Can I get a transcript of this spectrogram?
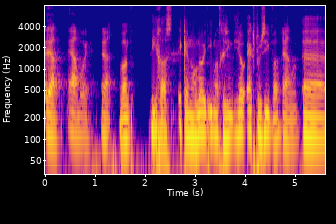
Ja, ja, mooi. Ja, Want die gast, ik heb nog nooit iemand gezien die zo explosief was. ja man. Eh,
